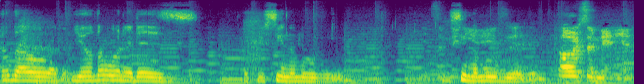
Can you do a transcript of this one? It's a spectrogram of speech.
you'll know what- you'll know what it is if you've seen the movie. You've seen the movie. of it. Oh, it's a minion.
